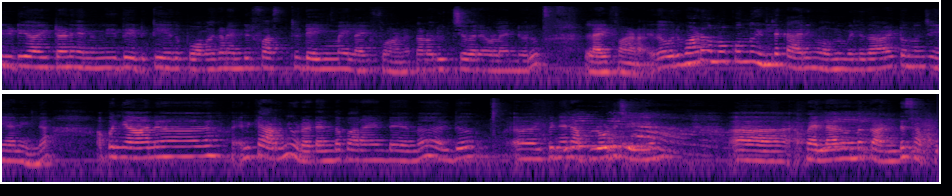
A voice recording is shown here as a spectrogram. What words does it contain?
വീഡിയോ ആയിട്ടാണ് ഞാൻ ഇനി ഇത് എഡിറ്റ് ചെയ്ത് പോകുന്നത്. കാരണം എന്റെ ഒരു ഫസ്റ്റ് ഡേ ഇൻ മൈ ലൈഫാണ് കാരണം ഒരു ഉച്ച വരെയുള്ള എന്റെ ഒരു ലൈഫാണ് ഇത് ഒരുപാട് നമുക്കൊന്നും ഇല്ല കാര്യങ്ങളൊന്നും വലുതായിട്ടൊന്നും ചെയ്യാനില്ല. അപ്പം ഞാൻ എനിക്ക് അറിഞ്ഞുകൂടാട്ടെ എന്താ പറയണ്ടേന്ന് ഇത് ഇപ്പം ഞാൻ അപ്ലോഡ് ചെയ്യും. അപ്പം എല്ലാവരും ഒന്ന് കണ്ട് സപ്പോർട്ട്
